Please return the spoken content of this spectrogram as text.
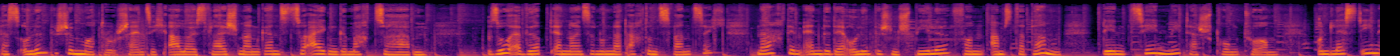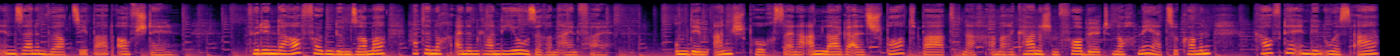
Das olympische Motto scheint sich Alois Fleischmann ganz zu eigen gemacht zu haben. So erwirbt er 1928 nach dem Ende der Olympischen Spiele von Amsterdam den 10-Meter-Sprungturm und lässt ihn in seinem Wörthseebad aufstellen. Für den darauffolgenden Sommer hat er noch einen grandioseren Einfall. Um dem Anspruch seiner Anlage als Sportbad nach amerikanischem Vorbild noch näher zu kommen, kauft er in den USA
